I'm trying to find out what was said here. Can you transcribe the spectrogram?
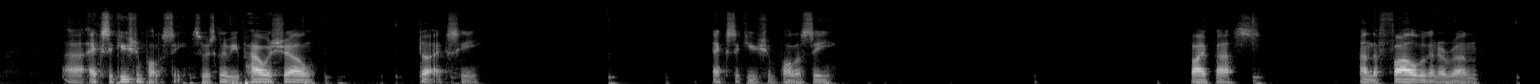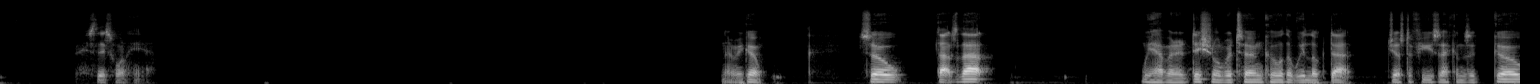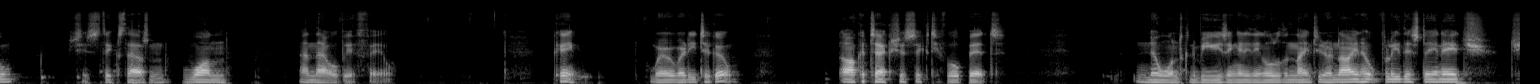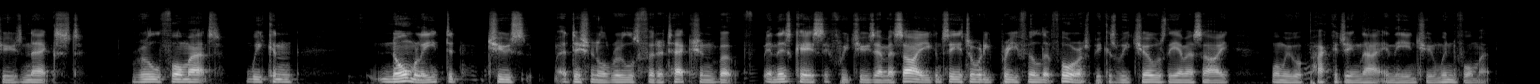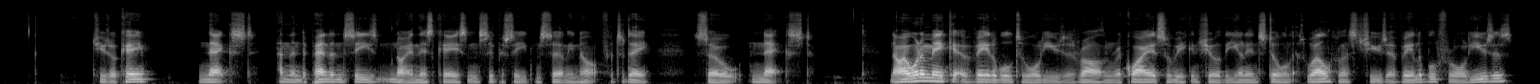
uh, execution policy. So it's going to be PowerShell.exe execution policy bypass. And the file we're going to run is this one here. There we go. So that's that. We have an additional return code that we looked at just a few seconds ago which is 6001 and that will be a fail okay we're ready to go. Architecture 64-bit. No one's going to be using anything older than 1909 hopefully this day and age. Choose next. Rule format. We can normally choose additional rules for detection, but in this case, if we choose MSI, you can see it's already pre-filled it for us because we chose the MSI when we were packaging that in the Intune Win format. Choose OK. Next and then dependencies, not in this case, and supersede, and certainly not for today. So next. Now I want to make it available to all users rather than required so we can show the uninstall as well. Let's choose available for all users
